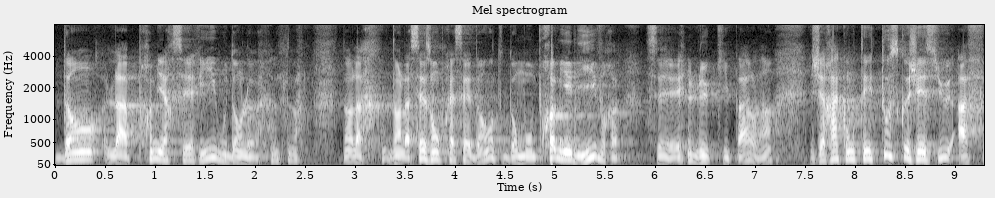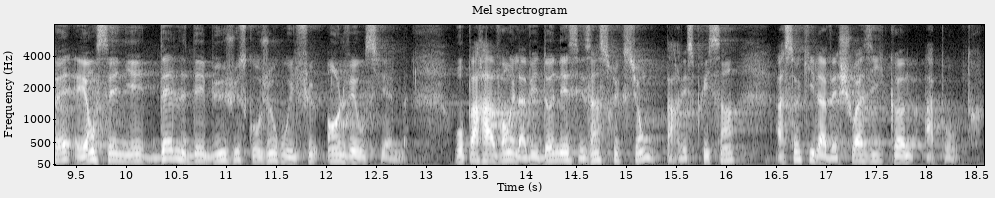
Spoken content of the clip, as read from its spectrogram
dans la première série ou dans, la, saison précédente, dans mon premier livre, c'est Luc qui parle, hein, j'ai raconté tout ce que Jésus a fait et enseigné dès le début jusqu'au jour où il fut enlevé au ciel. Auparavant, il avait donné ses instructions par l'Esprit Saint à ceux qu'il avait choisis comme apôtres.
